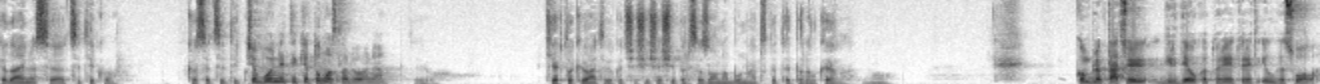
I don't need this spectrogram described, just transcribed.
kedainiuose atsitiko, kas atsitiko. Čia buvo netikėtumas labiau, ne? Tai jau. Kiek tokių atvejų, kad 6-6 per sezoną būna apskritai per LKL. Nu, Komplektacijoje girdėjau, kad norėjai turėti ilgą suolą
